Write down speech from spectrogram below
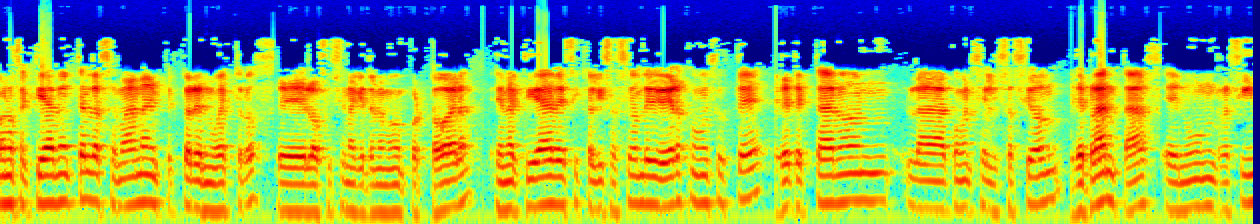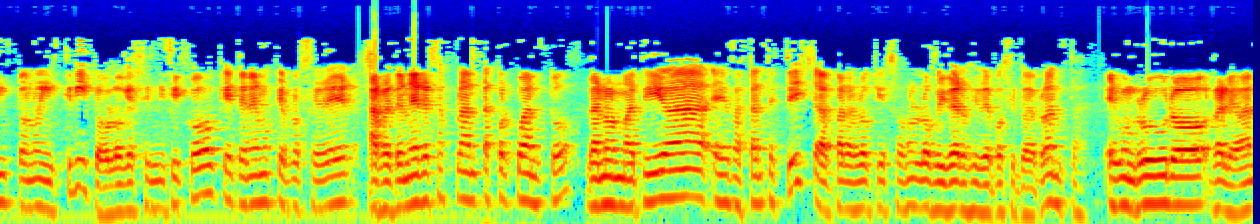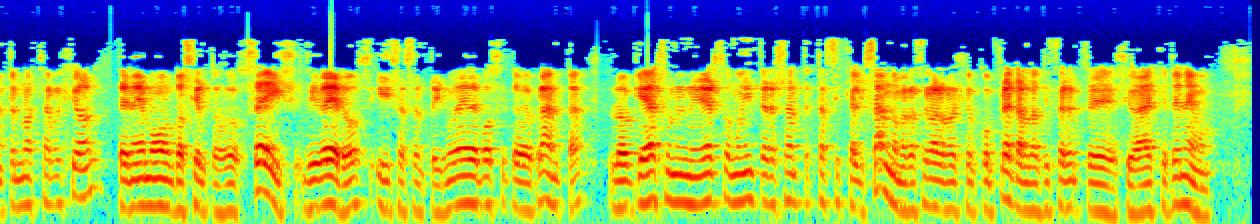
Bueno, efectivamente en la semana inspectores nuestros de la oficina que tenemos en Puerto Vara, en actividades de fiscalización de viveros, como dice usted, detectaron la comercialización de plantas en un recinto no inscrito, lo que significó que tenemos que proceder a retener esas plantas por cuanto la normativa es bastante estricta para lo que son los viveros y depósitos de plantas. Es un rubro relevante en nuestra región. Tenemos 206 viveros y 69 depósitos de plantas, lo que hace un universo muy interesante estar fiscalizando, me refiero a la región completa, en las diferentes ciudades que tenemos.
